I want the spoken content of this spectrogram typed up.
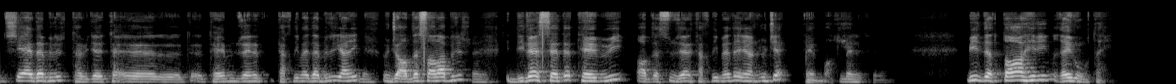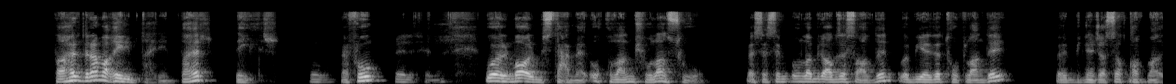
e, şey edebilir. Tabi de te, e, te- teyemmüm üzerine takdim edebilir. Yani Evet. önce abdest alabilir. Böyle. Dilerse de teyemmümü abdestin üzerine takdim eder. Yani önce teyemmüm alır. Selam. Bir de tahirin gayru mutahhir. Tahirdir ama gayri mutahhirin. Tahir değildir. Böyle. Mefhum? Böyle. selam. Ve el ma'ul müstamel. O kullanmış olan su. Mesela sen onunla bir abdest aldın ve bir yerde toplandı ve bir necaset kalkma,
